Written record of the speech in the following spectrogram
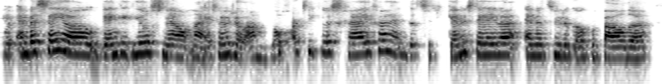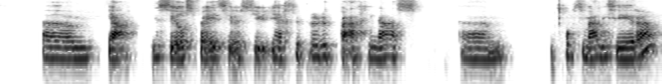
En bij SEO denk ik heel snel, nou, sowieso aan blogartikelen schrijven, en dat stukje kennis delen. En natuurlijk ook bepaalde um, ja, je sales pages, je, je, productpagina's um, optimaliseren.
